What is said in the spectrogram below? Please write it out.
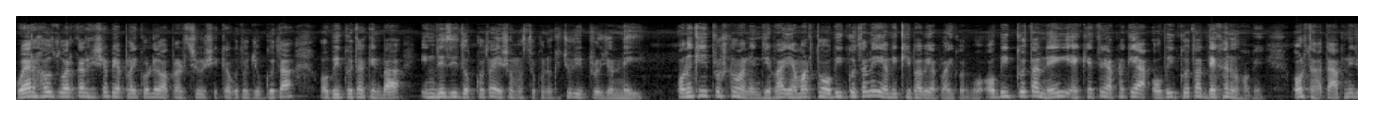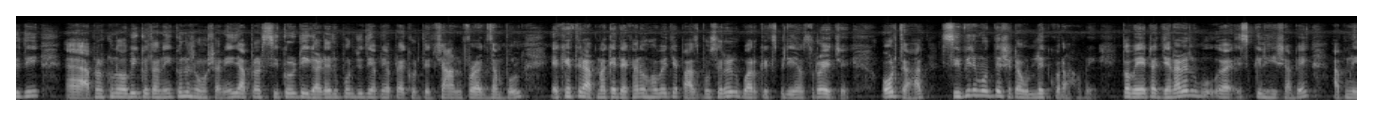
ওয়্যার হাউস ওয়ার্কার হিসাবে অ্যাপ্লাই করলে আপনার শিক্ষাগত যোগ্যতা, অভিজ্ঞতা কিংবা ইংরেজি দক্ষতা এই সমস্ত কোনো কিছুরই প্রয়োজন নেই। অনেকেই প্রশ্ন আনেন যে, ভাই, আমার তো অভিজ্ঞতা নেই, আমি কীভাবে অ্যাপ্লাই করব? অভিজ্ঞতা নেই, এক্ষেত্রে আপনাকে অভিজ্ঞতা দেখানো হবে। অর্থাৎ আপনি যদি আপনার কোনো অভিজ্ঞতা নেই, কোনো সমস্যা নেই, আপনার সিকিউরিটি গার্ডের উপর যদি আপনি অ্যাপ্লাই করতে চান ফর এক্সাম্পল এক্ষেত্রে আপনাকে দেখানো হবে যে, পাঁচ বছরের ওয়ার্ক এক্সপিরিয়েন্স রয়েছে। অর্থাৎ সিভির মধ্যে সেটা উল্লেখ করা হবে। তবে এটা জেনারেল স্কিল হিসাবে আপনি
